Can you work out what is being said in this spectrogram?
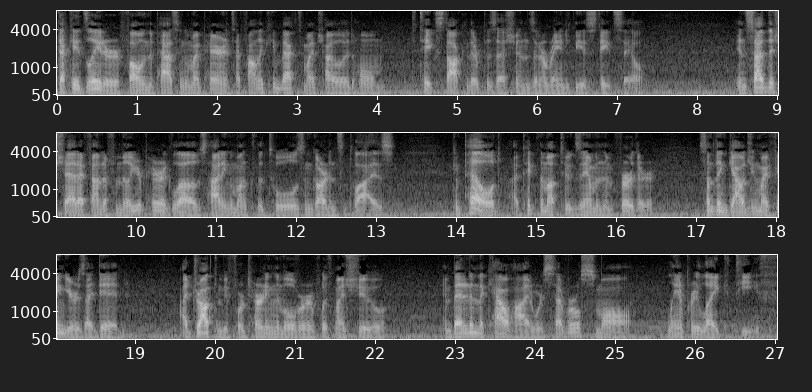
Decades later, following the passing of my parents, I finally came back to my childhood home to take stock of their possessions and arrange the estate sale. Inside the shed, I found a familiar pair of gloves hiding amongst the tools and garden supplies. Compelled, I picked them up to examine them further, something gouging my fingers I did. I dropped them before turning them over with my shoe. Embedded in the cowhide were several small, lamprey like teeth.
